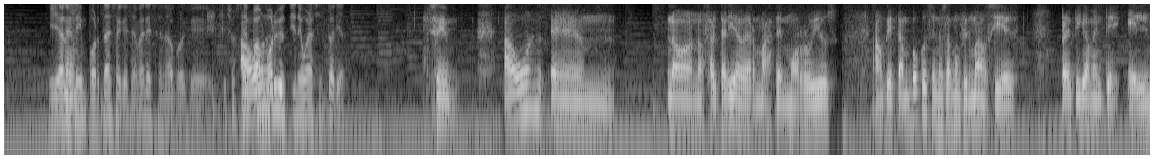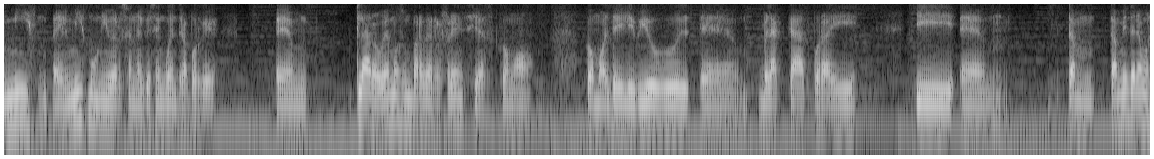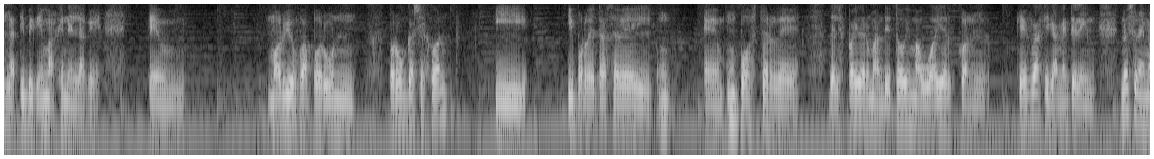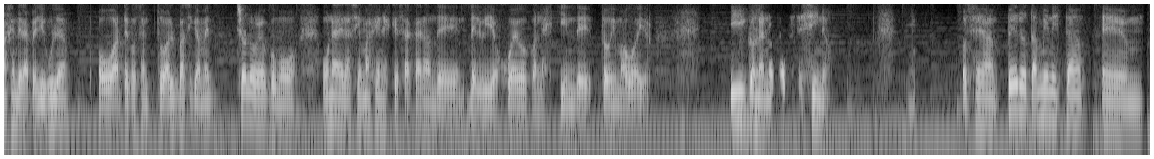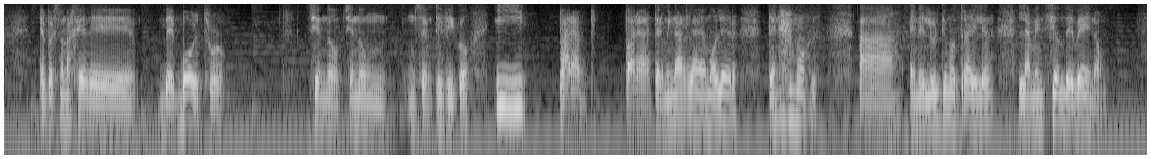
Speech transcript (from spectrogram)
Y darle Sí. la importancia que se merece, ¿no? Porque que yo sepa, Aún- Morbius tiene buenas historias. Sí, aún em, no, nos faltaría ver más de Morbius, aunque tampoco se nos ha confirmado si es prácticamente el mismo, el mismo universo en el que se encuentra, porque em, claro, vemos un par de referencias como, como el Daily Bugle, em, Black Cat por ahí, y tam- también tenemos la típica imagen en la que em, Morbius va por un, por un callejón y, y por detrás se ve el- un, eh, un póster de, del Spider-Man de Tobey Maguire con que es básicamente la no es una imagen de la película o arte conceptual básicamente yo lo veo como una de las imágenes que sacaron de- del videojuego con la skin de Tobey Maguire y con la nota de asesino. O sea pero también está eh, el personaje de, de Voltron siendo, siendo un, un científico y para, para terminarla de moler tenemos a- en el último tráiler la mención de Venom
